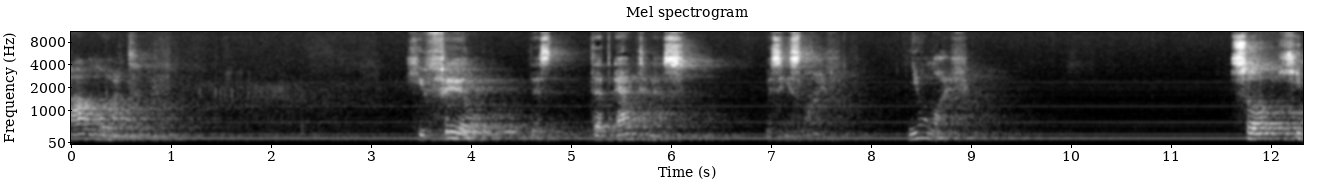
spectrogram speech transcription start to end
our Lord, He filled this, that emptiness with His life, new life. So He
